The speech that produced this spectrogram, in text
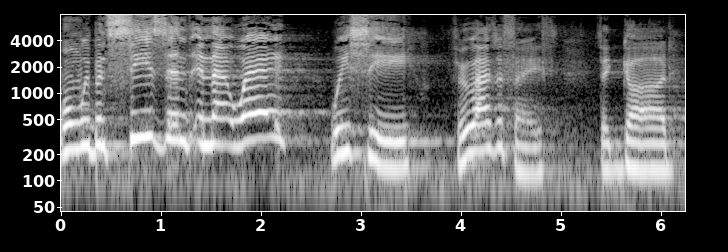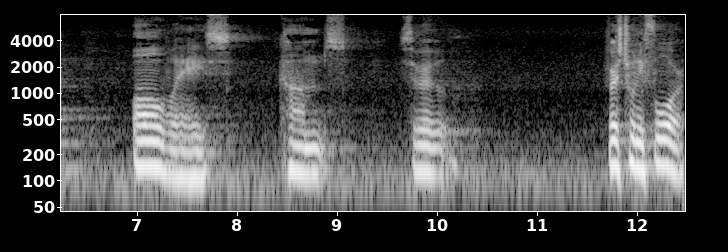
when we've been seasoned in that way, we see through eyes of faith that God always comes through. Verse 24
